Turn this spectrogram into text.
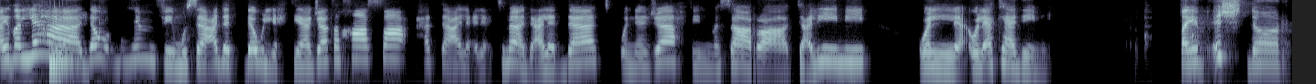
أيضا لها دور مهم في مساعدة ذوي الاحتياجات الخاصة حتى على الاعتماد على الذات والنجاح في المسار التعليمي والأكاديمي. طيب إيش دور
